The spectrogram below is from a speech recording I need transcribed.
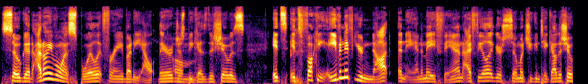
so good. I don't even want to spoil it for anybody out there, just Um, because this show is. It's it's fucking even if you're not an anime fan, I feel like there's so much you can take out of the show.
